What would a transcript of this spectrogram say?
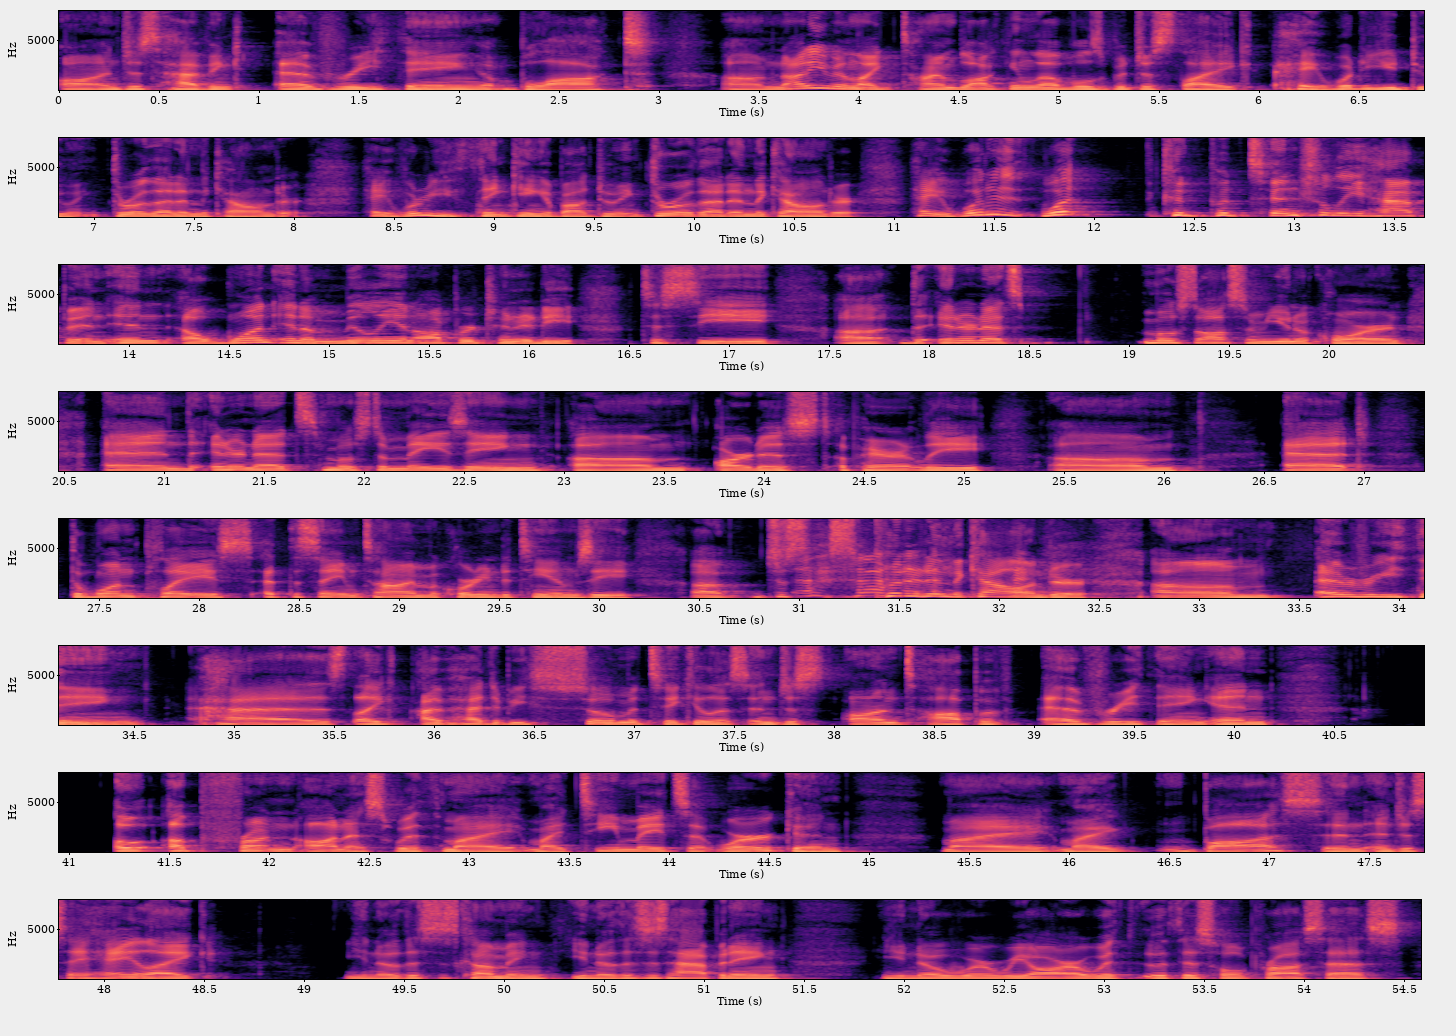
on just having everything blocked. Um, not even like time blocking levels, but just like, hey, what are you doing? Throw that in the calendar. Hey, what are you thinking about doing? Throw that in the calendar. Hey, what is what could potentially happen in a one in a million opportunity to see uh, the internet's most awesome unicorn and the internet's most amazing um, artist apparently um, at the one place at the same time according to tmz uh, just put it in the calendar. Um, everything has like i've had to be so meticulous and just on top of everything and oh, upfront and honest with my my teammates at work and my my boss and and just say hey like you know this is coming you know this is happening you know where we are with with this whole process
